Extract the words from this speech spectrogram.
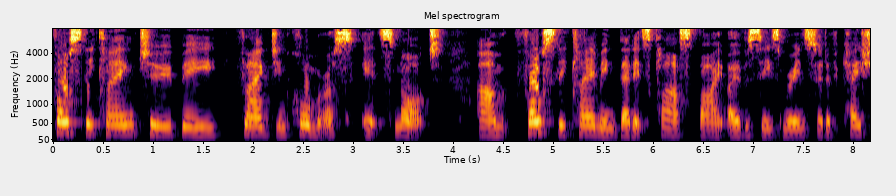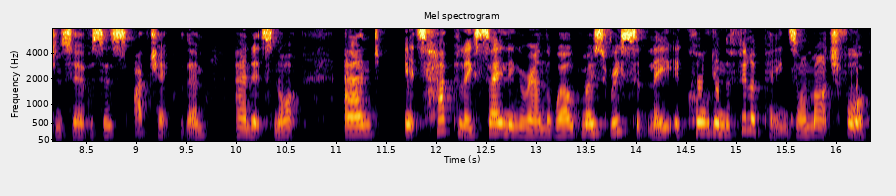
falsely claimed to be flagged in Comoros. It's not. Um, falsely claiming that it's classed by Overseas Marine Certification Services. I've checked with them, and it's not. And it's happily sailing around the world. Most recently, it called in the Philippines on March 4,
